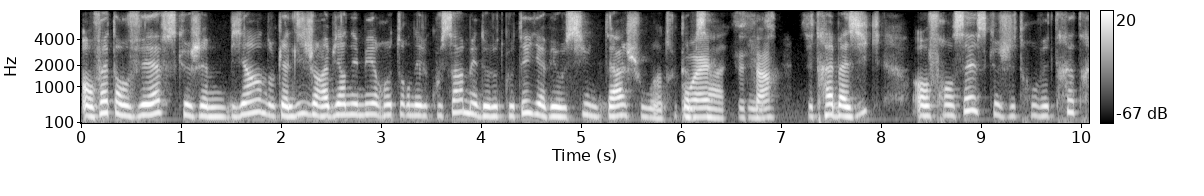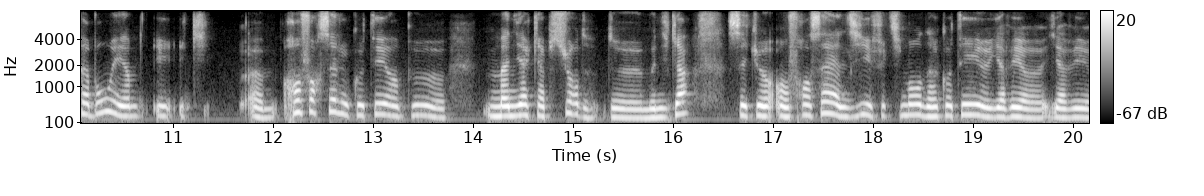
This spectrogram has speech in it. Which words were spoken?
en fait, en VF, ce que j'aime bien, donc elle dit j'aurais bien aimé retourner le coussin, mais de l'autre côté, il y avait aussi une tâche ou un truc comme ça. C'est ça. C'est très basique. En français, ce que j'ai trouvé très très bon et, qui euh, renforçait le côté un peu euh, maniaque absurde de Monica, c'est que en français, elle dit effectivement d'un côté euh, il y avait il y avait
